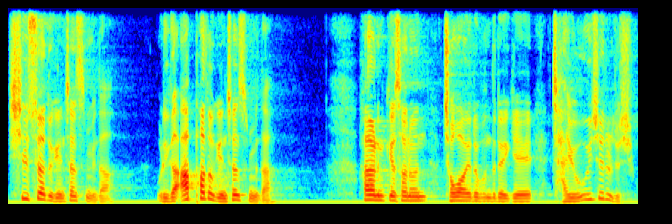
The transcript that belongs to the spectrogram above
실수해도 괜찮습니다. 우리가 아파도 괜찮습니다. 하나님께서는 저와 여러분들에게 자유 의지를 주시고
